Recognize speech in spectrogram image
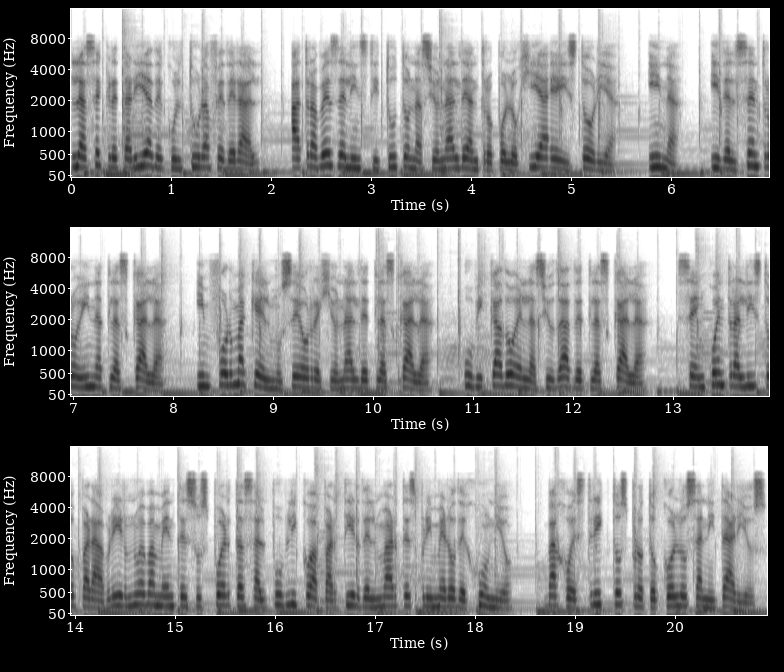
La Secretaría de Cultura Federal, a través del Instituto Nacional de Antropología e Historia, INA, y del Centro INA Tlaxcala, informa que el Museo Regional de Tlaxcala, ubicado en la ciudad de Tlaxcala, se encuentra listo para abrir nuevamente sus puertas al público a partir del martes 1 de junio, bajo estrictos protocolos sanitarios,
